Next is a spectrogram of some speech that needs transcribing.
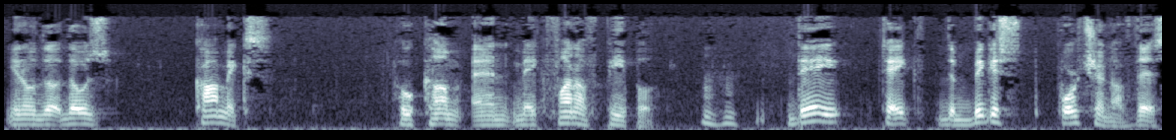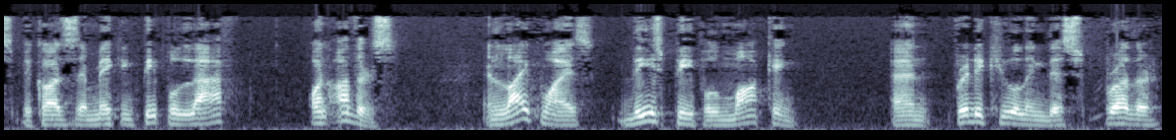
you know, the, those comics who come and make fun of people, Mm-hmm. they take the biggest portion of this because they're making people laugh on others. And likewise, these people mocking and ridiculing this brother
